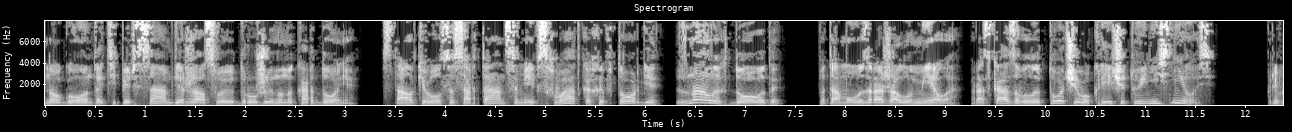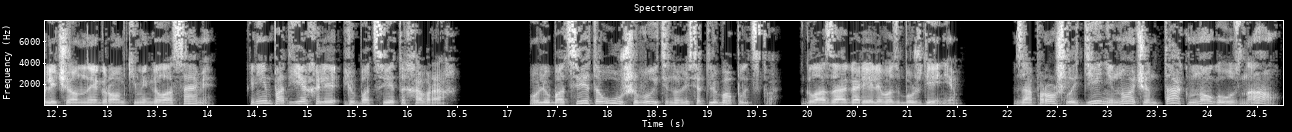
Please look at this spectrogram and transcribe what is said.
но Гонда теперь сам держал свою дружину на кордоне, сталкивался с артанцами и в схватках, и в торге, знал их доводы, потому возражал умело, рассказывал и то, чего Кречету и не снилось. Привлеченные громкими голосами, к ним подъехали Любоцвет и Хаврах. У Любоцвета уши вытянулись от любопытства, глаза горели возбуждением. За прошлый день и ночь он так много узнал.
